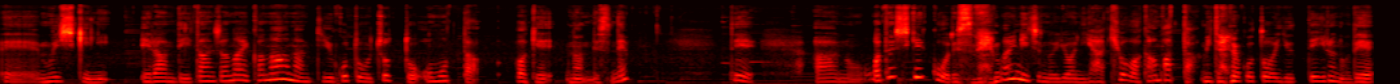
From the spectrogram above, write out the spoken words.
えー、無意識に選んでいたんじゃないかななんていうことをちょっと思ったわけなんですね。であの私結構ですね 毎日のように「いや今日は頑張った」みたいなことを言っているので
